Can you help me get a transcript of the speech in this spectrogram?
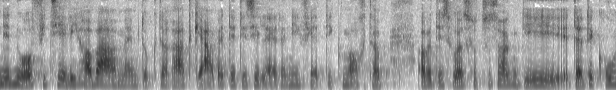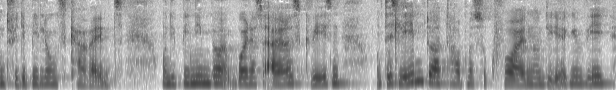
nicht nur offiziell, ich habe auch an meinem Doktorat gearbeitet, das ich leider nie fertig gemacht habe. Aber das war sozusagen die, der, der Grund für die Bildungskarenz. Und ich bin in Buenos Aires gewesen und das Leben dort hat mir so gefallen. Und irgendwie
